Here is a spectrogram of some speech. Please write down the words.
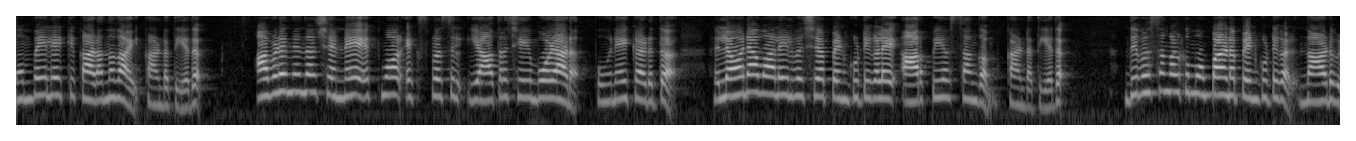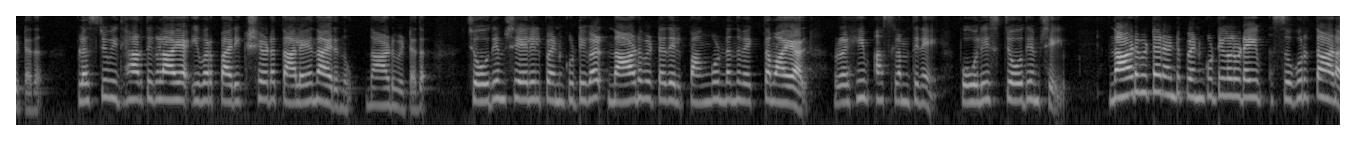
മുംബൈയിലേക്ക് കടന്നതായി കണ്ടെത്തിയത്. അവിടെ നിന്ന് ചെന്നൈ എക്മോർ എക്സ്പ്രസിൽ യാത്ര ചെയ്യുമ്പോഴാണ് പൂനെക്കടുത്ത് ലോനാവാലയിൽ വെച്ച് പെൺകുട്ടികളെ ആർ പി എഫ് സംഘം കണ്ടെത്തിയത്. ദിവസങ്ങൾക്ക് മുമ്പാണ് പെൺകുട്ടികൾ നാടുവിട്ടത്. പ്ലസ് ടു വിദ്യാർത്ഥികളായ ഇവർ പരീക്ഷയുടെ തലേന്നായിരുന്നു നാടുവിട്ടത്. ചോദ്യം ചെയ്യലിൽ പെൺകുട്ടികൾ നാടുവിട്ടതിൽ പങ്കുണ്ടെന്ന് വ്യക്തമായാൽ റഹീം അസ്ലമത്തിനെ പോലീസ് ചോദ്യം ചെയ്യും. നാടുവിട്ട രണ്ട് പെൺകുട്ടികളുടെയും സുഹൃത്താണ്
